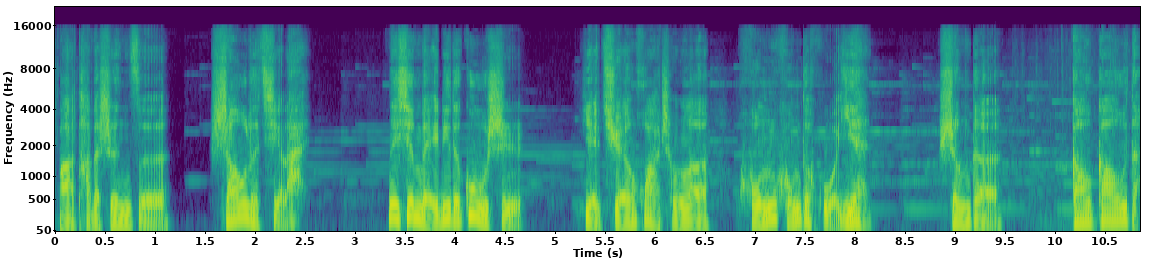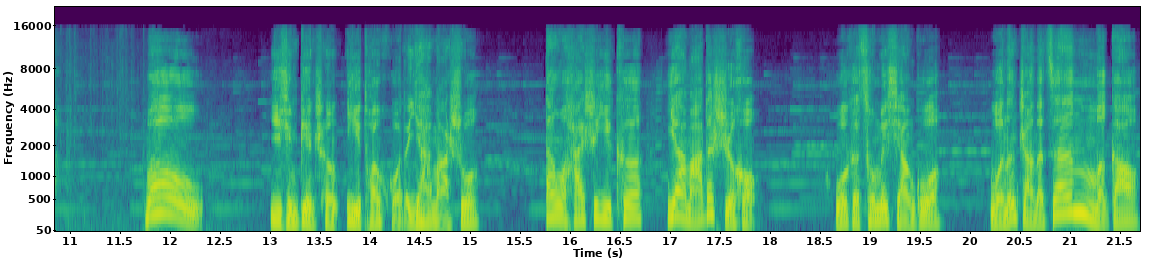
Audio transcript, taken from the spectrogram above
把他的身子烧了起来，那些美丽的故事也全化成了红红的火焰，升得高高的。哇哦！已经变成一团火的亚麻说：“当我还是一颗亚麻的时候，我可从没想过我能长得这么高。”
